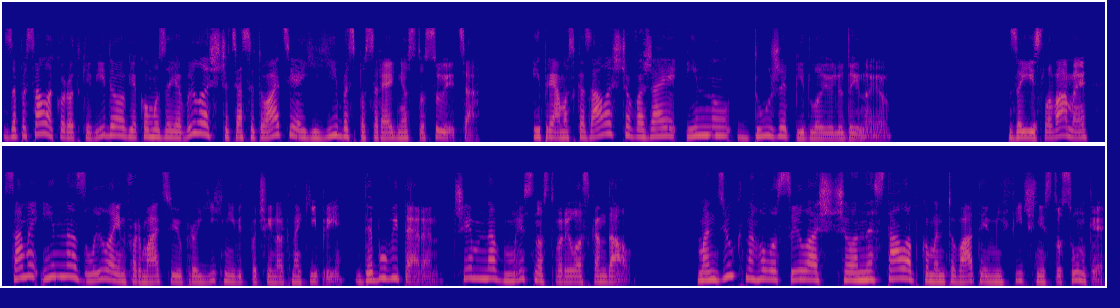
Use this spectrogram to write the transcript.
Записала коротке відео, в якому заявила, що ця ситуація її безпосередньо стосується, і прямо сказала, що вважає Інну дуже підлою людиною. За її словами, саме Інна злила інформацію про їхній відпочинок на Кіпрі, де був і терен, чим навмисно створила скандал. Мандзюк наголосила, що не стала б коментувати міфічні стосунки,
